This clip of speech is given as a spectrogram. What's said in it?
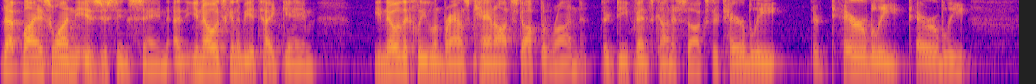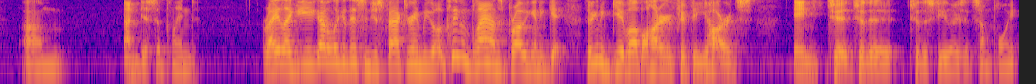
that minus one is just insane. And you know it's going to be a tight game. You know the Cleveland Browns cannot stop the run. Their defense kind of sucks. They're terribly, they're terribly, terribly um, undisciplined. Right? Like you got to look at this and just factor in. We go, Cleveland Browns probably going to get. They're going to give up 150 yards in to to the to the Steelers at some point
